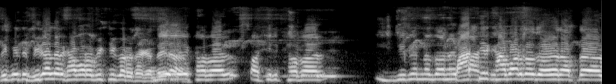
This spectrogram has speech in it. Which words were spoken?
ভাই বিড়ালের খাবারও বিক্রি করে থাকেন তাই না? বিড়ালের খাবার পাখির খাবার বিভিন্ন ধরনের পাখির খাবার তো ধরেন আপনার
